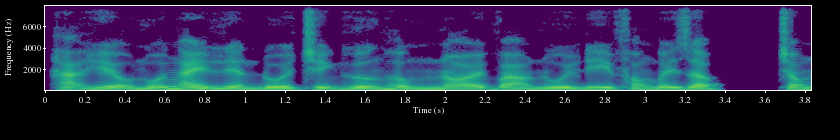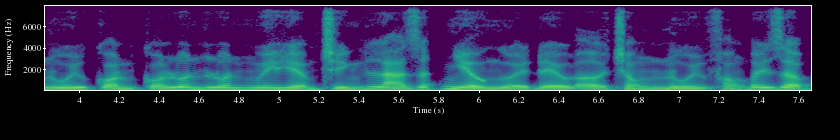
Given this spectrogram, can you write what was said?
hạ hiểu mỗi ngày liền đối trịnh hướng hồng nói vào núi đi phóng bẫy dập, trong núi còn có luôn luôn nguy hiểm chính là rất nhiều người đều ở trong núi phóng bẫy dập,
